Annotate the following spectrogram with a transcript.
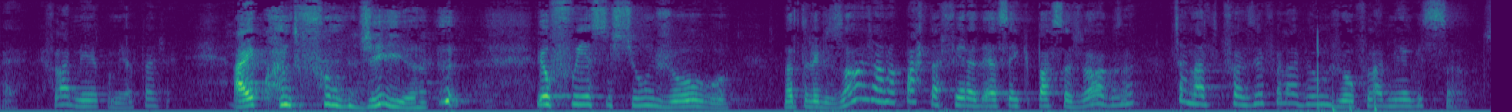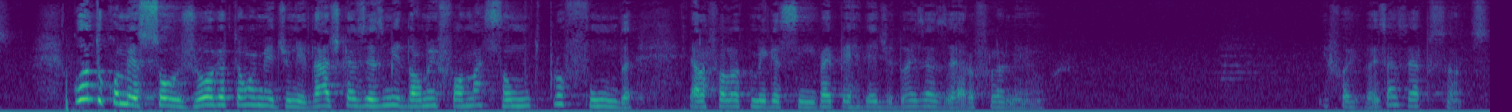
É, é Flamengo mesmo, tá, gente? Aí quando foi um dia, eu fui assistir um jogo na televisão, já na quarta-feira dessa aí que passa jogos, né? Não tinha nada que fazer, fui lá ver um jogo, Flamengo e Santos. Quando começou o jogo, eu tenho uma mediunidade que às vezes me dá uma informação muito profunda. Ela falou comigo assim: vai perder de 2 a 0 o Flamengo. E foi 2 a 0 para o Santos.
